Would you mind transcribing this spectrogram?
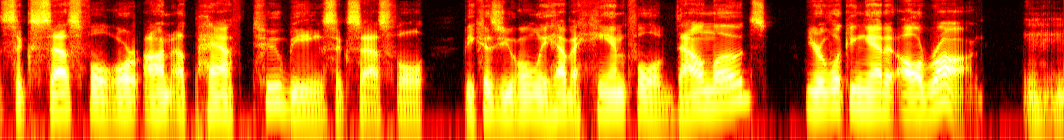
successful or on a path to being successful because you only have a handful of downloads, you're looking at it all wrong. Mm-hmm.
